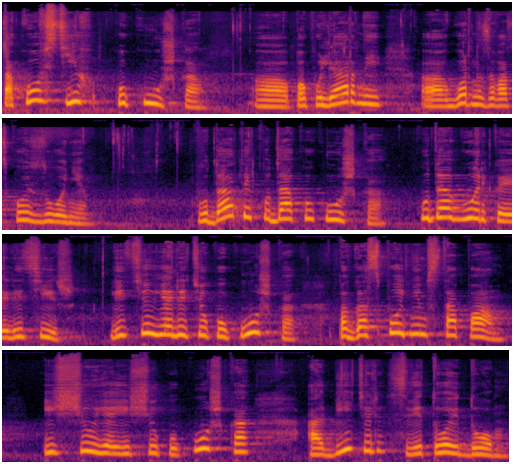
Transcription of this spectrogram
Таков стих «Кукушка», э, популярный э, в горнозаводской зоне – Куда ты, куда, кукушка? Куда горькая летишь? Летю я, летю, кукушка, по Господним стопам. Ищу я, ищу, кукушка, обитель, святой дом.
